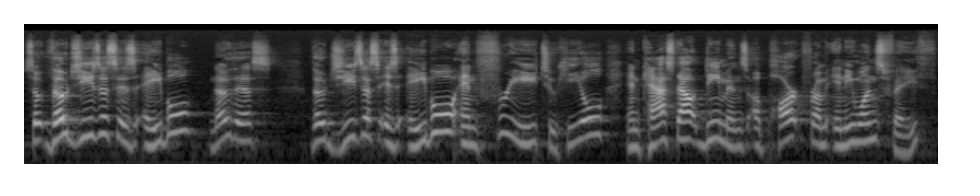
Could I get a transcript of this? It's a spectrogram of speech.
So, though Jesus is able, know this, though Jesus is able and free to heal and cast out demons apart from anyone's faith,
